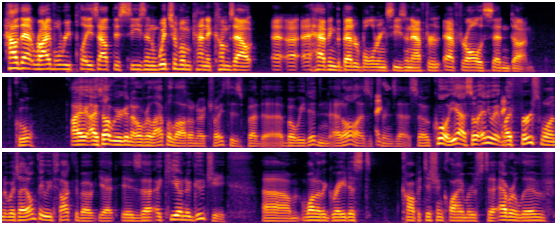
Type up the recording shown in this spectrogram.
how that rivalry plays out this season which of them kind of comes out uh, uh, having the better bowling season after after all is said and done cool I, I thought we were going to overlap a lot on our choices, but uh, but we didn't at all, as it I, turns out. So cool, yeah. So anyway, I, my first one, which I don't think we've talked about yet, is uh, Akiyo Noguchi, um, one of the greatest competition climbers to ever live.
